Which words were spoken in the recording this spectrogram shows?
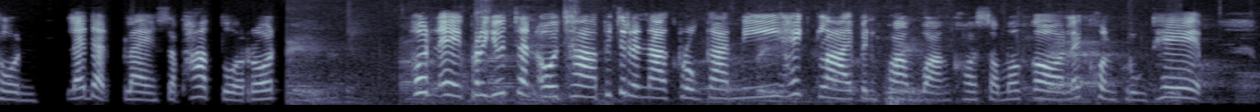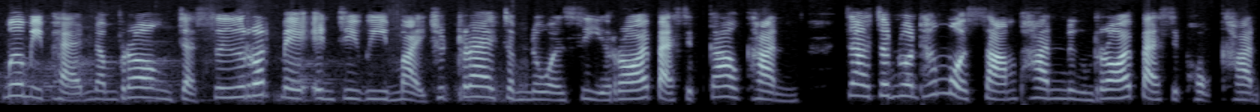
ชน และดัดแปลงสภาพตัวรถพลเอกประยุทธ์จันโอชาพิจารณาโครงการนี้ให้กลายเป็นความหวังของสมกรและคนกรุงเทพ เมื่อมีแผนนำร่องจัดซื้อรถเมย์ NGV ใหม่ชุดแรกจำนวน 489 คัน จากจำนวนทั้งหมด 3,186 คัน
